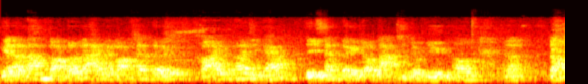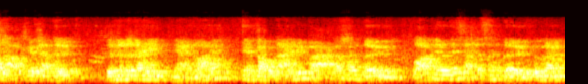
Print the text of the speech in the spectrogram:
Nghĩa là tâm còn đối đãi là còn sanh tử. Khỏi nói gì khác chỉ sanh tử chỗ làm chỗ diễn thôi. Đó. Là cái giả thực cho nên ở đây ngài nói cầu đại với bà là sanh tử bỏ như lấy sạch là sanh tử. Vân vân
